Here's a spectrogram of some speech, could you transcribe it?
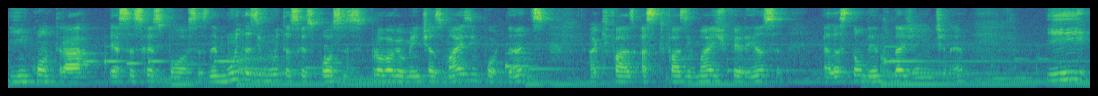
e encontrar essas respostas, né? Muitas e muitas respostas, provavelmente as mais importantes, que faz, as que fazem mais diferença, elas estão dentro da gente, né? E,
